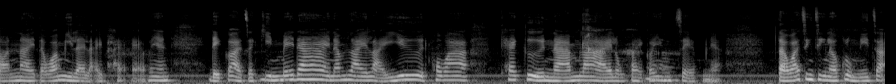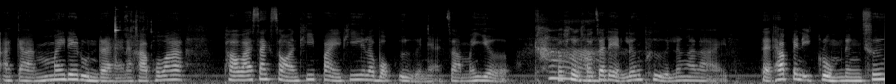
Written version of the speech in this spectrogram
ร้อนใน แต่ว่ามีหลาย ๆ แผล เพราะฉะนั้นเด็กก็อาจจะกินไม่ได้น้ำลายไหลยืด เพราะว่าแค่กลืนน้ำลายลงไปก็ยังเจ็บเนี่ยแต่ว่าจริง ๆ แล้วกลุ่มนี้จะอาการไม่ได้รุนแรงนะคะ เพราะว่า ภาวะแทรกซ้อนที่ไปที่ระบบอื่นเนี่ยจะไม่เยอะ ก็คือเขาจะเด่นเรื่องผื่นเรื่องอะไร แต่ถ้าเป็นอีกกลุ่มหนึ่งซึ่ง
